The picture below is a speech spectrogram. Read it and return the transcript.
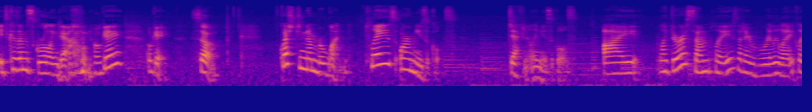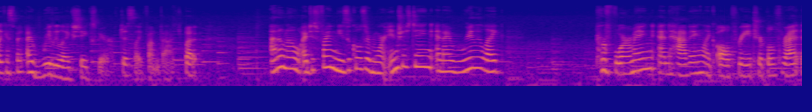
it's because I'm scrolling down, okay? Okay, so, question number one Plays or musicals? Definitely musicals. I like there are some plays that I really like. Like I I really like Shakespeare. Just like fun fact, but I don't know. I just find musicals are more interesting, and I really like performing and having like all three triple threat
